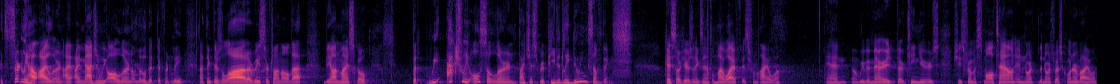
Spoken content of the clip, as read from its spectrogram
It's certainly how I learn. I, I, imagine we all learn a little bit differently. I think there's a lot of research on all that beyond my scope. But we actually also learn by just repeatedly doing something. Okay, so here's an example. My wife is from Iowa, and uh, we've been married 13 years. She's from a small town in north, the northwest corner of Iowa.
